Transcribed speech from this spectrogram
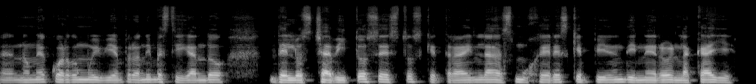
eh, no me acuerdo muy bien, pero anda investigando de los chavitos estos que traen las mujeres que piden dinero en la calle.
